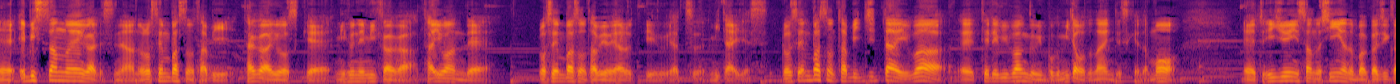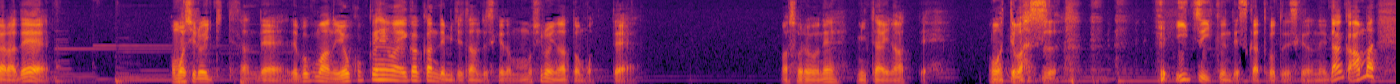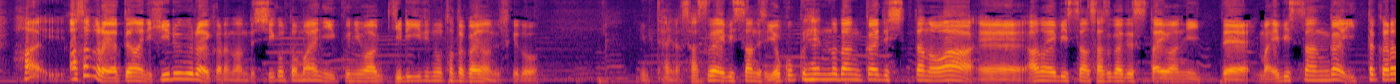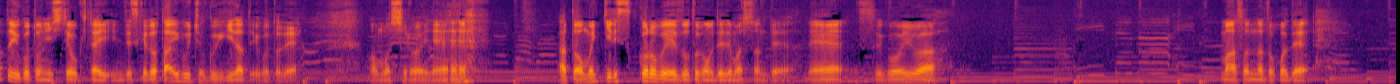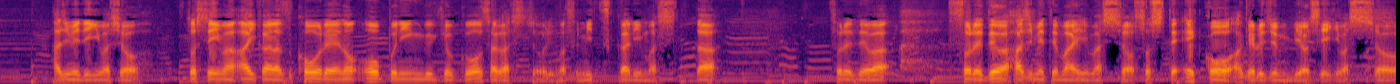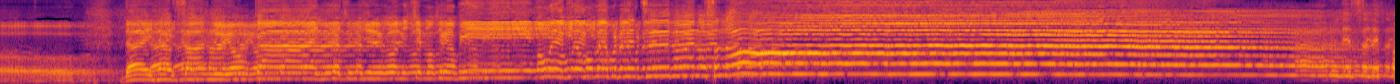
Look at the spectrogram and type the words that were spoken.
えー、恵比寿さんの映画ですね。あの路線バスの旅田川陽介三船美佳が台湾で路線バスの旅をやるっていうやつみたいです。路線バスの旅自体は、えーテレビ番組僕見たことないんですけども伊集院さんの深夜のバカ力で面白いって言ってたんでで僕もあの予告編は映画館で見てたんですけども面白いなと思って、まあ、それをね見たいなって思ってます。いつ行くんですかってことですけどね。なんかあんまはい朝からやってないんで昼ぐらいからなんで仕事前に行くにはギリギリの戦いなんですけどみたいな。さすが恵比寿さんです予告編の段階で知ったのは、えーあの恵比寿さんさすがです。台湾に行って、まあ、恵比寿さんが行ったからということにしておきたいんですけど台風直撃だということで。面白いね。あと思いっきりすっ転ぶ映像とかも出てましたんで。ね。すごいわ。まあそんなとこで始めていきましょう。そして今相変わらず恒例のオープニング曲を探しております。見つかりました。それではそれでは始めてまいりましょう。そしてエコーを上げる準備をしていきましょう。第134回2月25日木曜日桃焼きの桃屋プレゼンツ桃屋のさんのルネサレポ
